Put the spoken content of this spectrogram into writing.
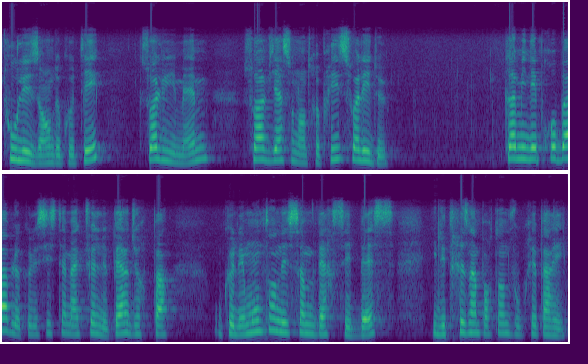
tous les ans de côté, soit lui-même, soit via son entreprise, soit les deux. Comme il est probable que le système actuel ne perdure pas ou que les montants des sommes versées baissent, il est très important de vous préparer.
